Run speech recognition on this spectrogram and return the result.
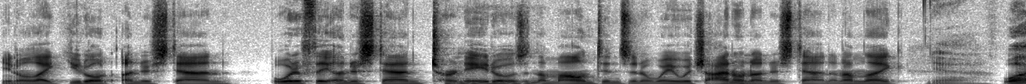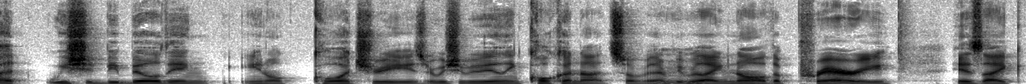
You know like you don't understand but what if they understand tornadoes in the mountains in a way which i don't understand? And i'm like Yeah. what? We should be building you know koa trees or we should be building coconuts over there. And people are mm. like no the prairie is like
